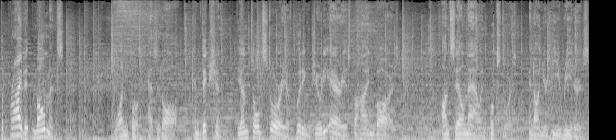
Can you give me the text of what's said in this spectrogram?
the private moments. One book has it all Conviction, the untold story of putting Jodi Arias behind bars. On sale now in bookstores and on your e readers.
